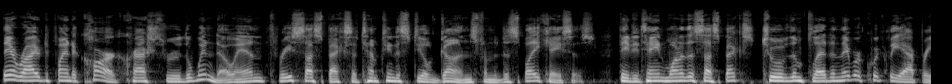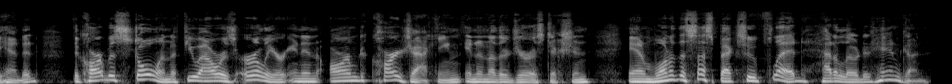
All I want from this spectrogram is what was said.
They arrived to find a car crashed through the window and three suspects attempting to steal guns from the display cases. They detained one of the suspects, two of them fled, and they were quickly apprehended. The car was stolen a few hours earlier in an armed carjacking in another jurisdiction, and one of the suspects who fled had a loaded handgun.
